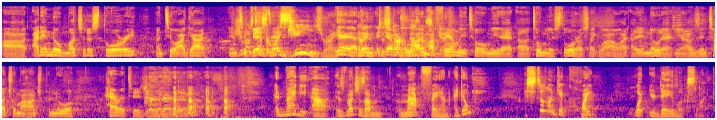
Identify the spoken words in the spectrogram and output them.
uh, I didn't know much of the story until I got into you must business. have the right genes, right? Yeah, I mean, that, to yeah start a lot of my again. family told me that, uh, told me the story. I was like, wow, I, I didn't know that. You know, I was in touch with my entrepreneur heritage or whatever. You know. And Maggie, uh, as much as I'm a map fan, I don't, I still don't get quite what your day looks like.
